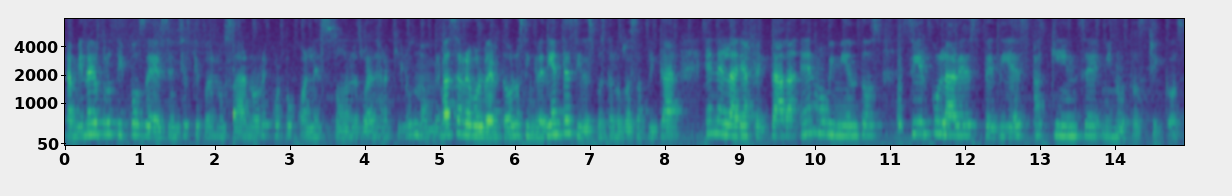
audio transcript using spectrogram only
También hay otro tipo de esencias que pueden usar, no recuerdo cuáles son, les voy a dejar aquí los nombres. Vas a revolver todos los ingredientes y después te los vas a aplicar en el área afectada en movimientos circulares de 10 a 15 minutos, chicos.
